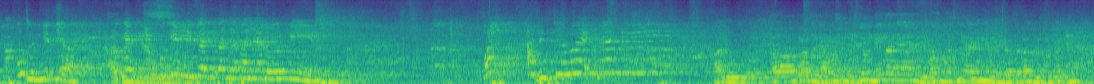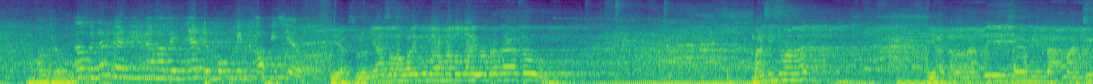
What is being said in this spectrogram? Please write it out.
Aku genit ya? Oke, mungkin bisa ditanya-tanya dulu nih. Wah, ada ceweknya nih. Aduh, eh, kalau dari aku sendiri sih mending tanya yang di masing-masingnya yang ini nggak terlalu jauh ya. Mau jauh. Eh, bener gak nih nama bandnya The Mukmin Official? Iya, sebelumnya Assalamualaikum warahmatullahi wabarakatuh. Masih semangat? Ya, kalau nanti saya minta maju,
